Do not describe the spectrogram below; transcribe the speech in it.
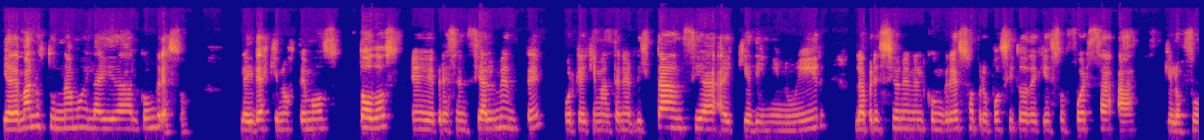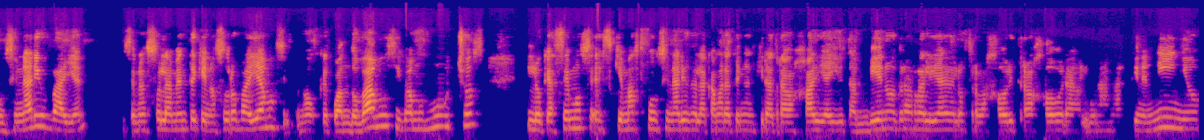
Y además nos turnamos en la ida al Congreso. La idea es que no estemos todos eh, presencialmente porque hay que mantener distancia, hay que disminuir la presión en el Congreso a propósito de que eso fuerza a que los funcionarios vayan. O no es solamente que nosotros vayamos, sino que cuando vamos y vamos muchos, lo que hacemos es que más funcionarios de la Cámara tengan que ir a trabajar y hay también otras realidades de los trabajadores y trabajadoras, algunas más tienen niños,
